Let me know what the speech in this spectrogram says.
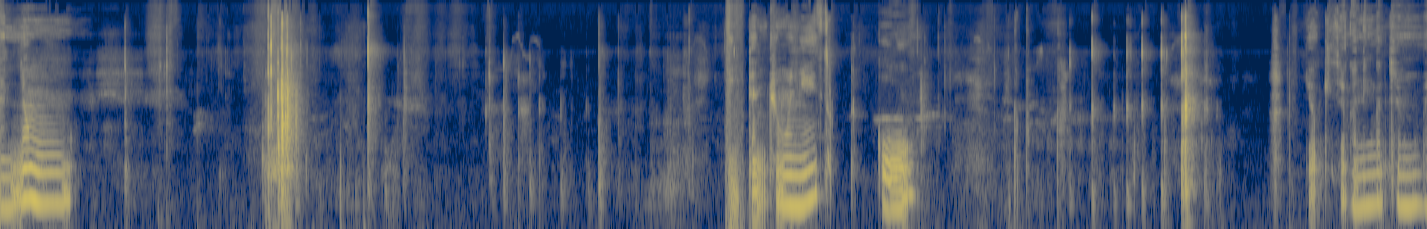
안녕. 일단 주머니에 쏙 넣고 여기서 가는 것 좀 봐.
